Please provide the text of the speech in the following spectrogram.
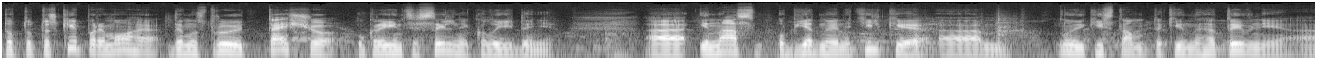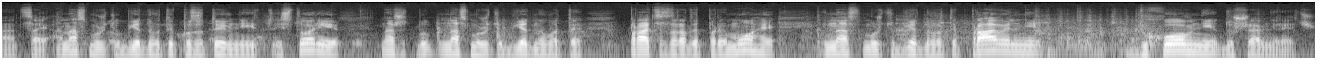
Тобто пташки перемоги демонструють те, що українці сильні, коли єдині. Е, і нас об'єднує не тільки. ем, Ну, якісь там такі негативні е, цей, а нас можуть об'єднувати позитивні історії. Нас, нас можуть об'єднувати праця заради перемоги, і нас можуть об'єднувати правильні, духовні, душевні речі.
